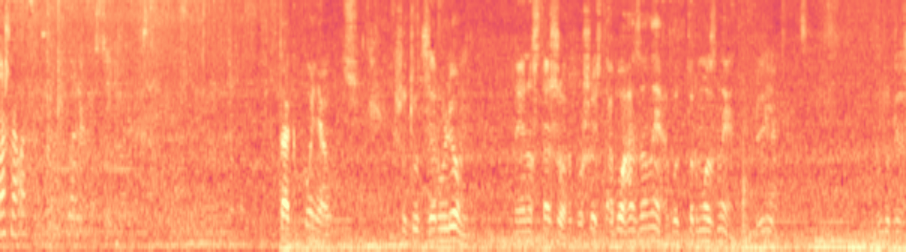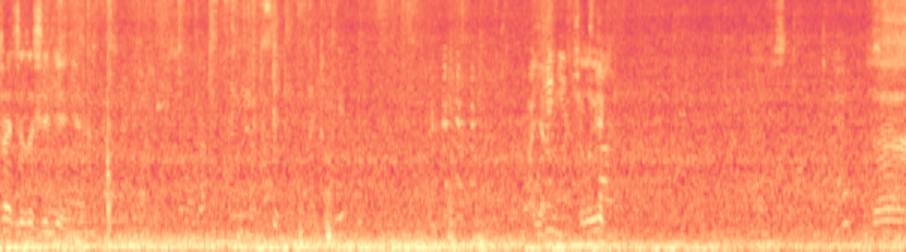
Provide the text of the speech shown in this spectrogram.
Можна вас? Так поняв, що тут за рулем, наверное, стажер, бо щось або газане, або тормозне. Блін. Буду держатися за сидіння. А я що, чоловік. Да.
